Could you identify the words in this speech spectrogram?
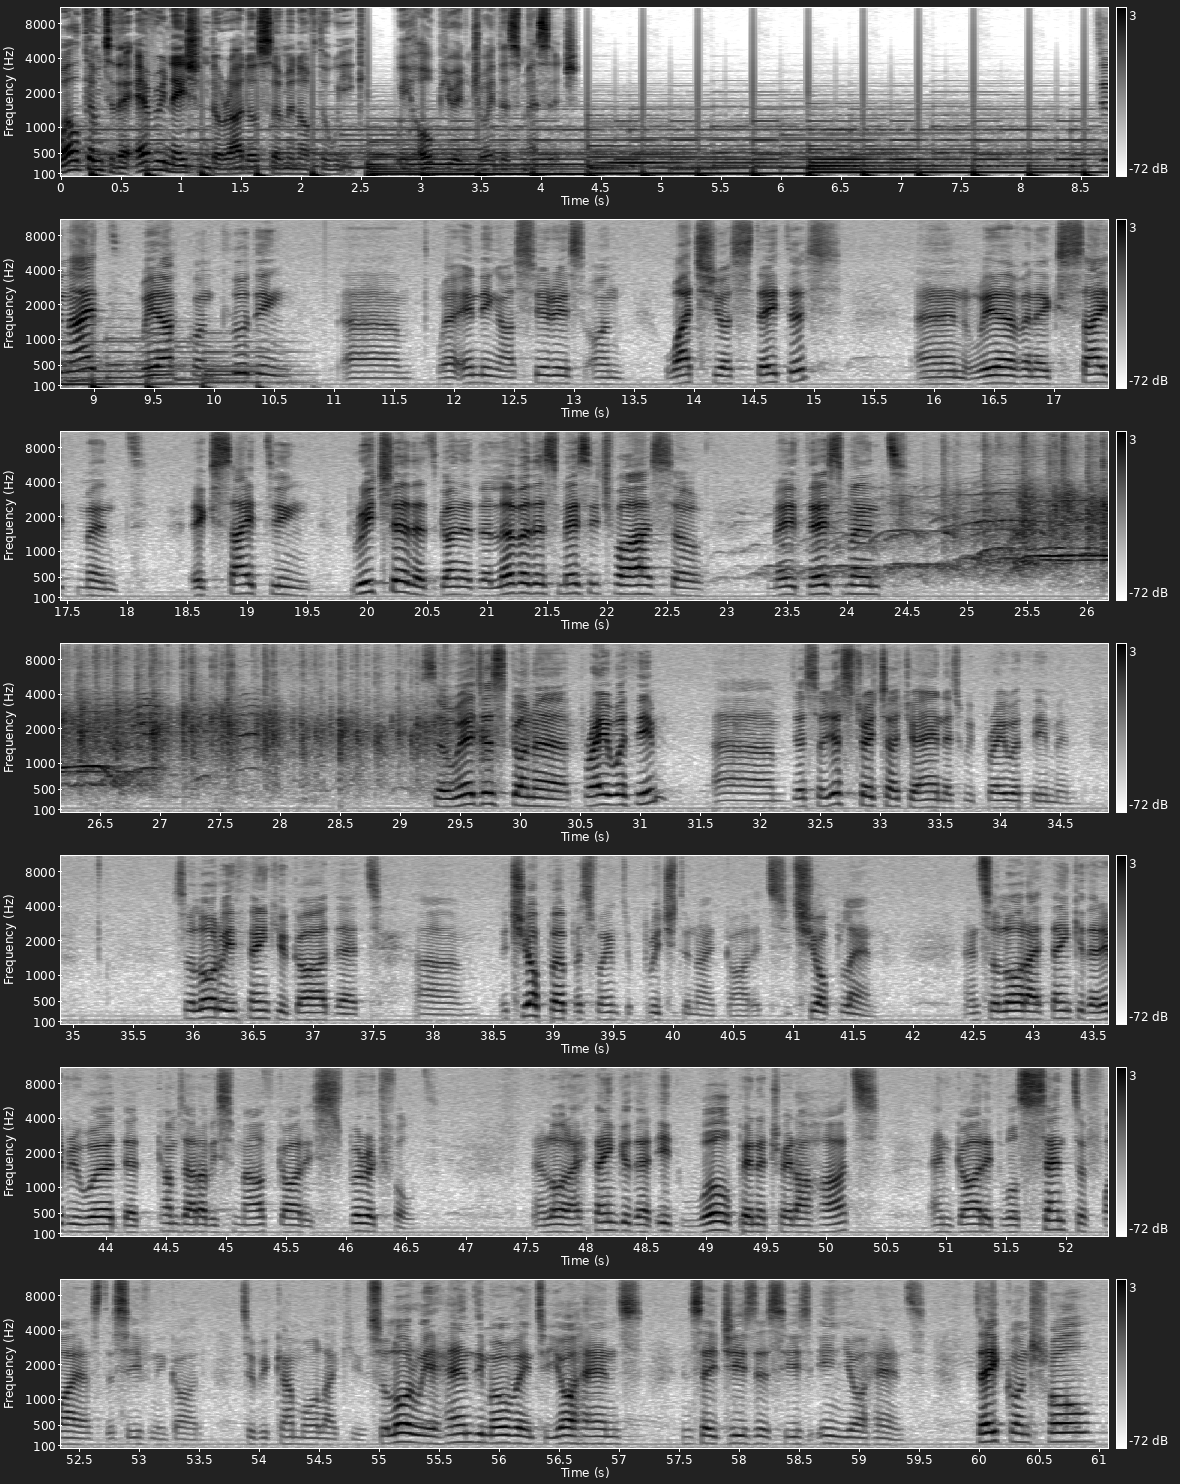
Welcome to the Every Nation Dorado Sermon of the Week. We hope you enjoyed this message. Tonight we are concluding, um, we're ending our series on What's Your Status? And we have an excitement, exciting preacher that's going to deliver this message for us. So may Desmond. So we're just going to pray with him. Um, just, so just stretch out your hand as we pray with him. And so, Lord, we thank you, God, that um, it's your purpose for him to preach tonight, God. It's, it's your plan. And so, Lord, I thank you that every word that comes out of his mouth, God, is spirit filled. And Lord, I thank you that it will penetrate our hearts. And God, it will sanctify us this evening, God, to become more like you. So, Lord, we hand him over into your hands and say, Jesus, he's in your hands. Take control.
